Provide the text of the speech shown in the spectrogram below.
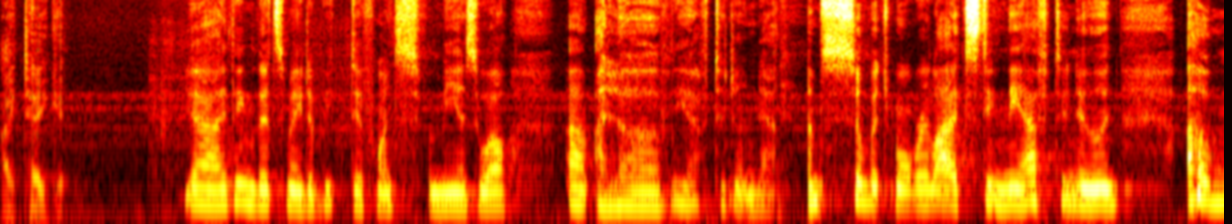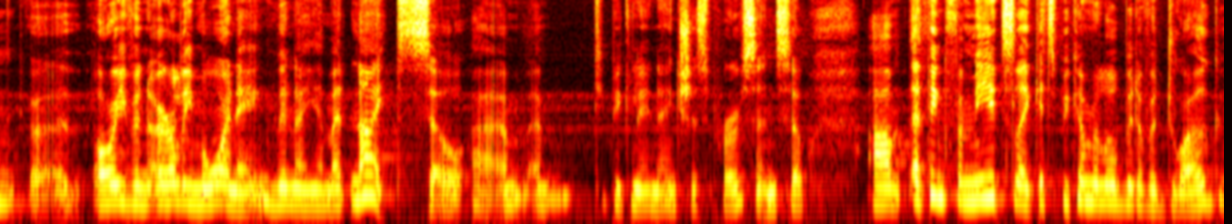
I take it. Yeah, I think that's made a big difference for me as well. Um, I love the afternoon nap. I'm so much more relaxed in the afternoon um, uh, or even early morning than I am at night. So I'm, I'm typically an anxious person. So um, I think for me, it's like it's become a little bit of a drug.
